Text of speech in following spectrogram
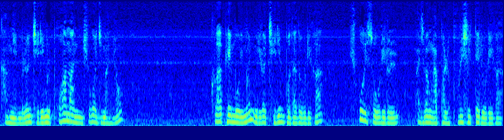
강림 물론 재림을 포함한 휴거지만요. 그 앞에 모임은 우리가 재림보다도 우리가 휴거에서 우리를 마지막 나팔로 부르실 때를 우리가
